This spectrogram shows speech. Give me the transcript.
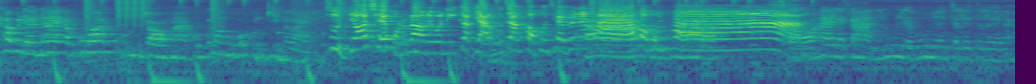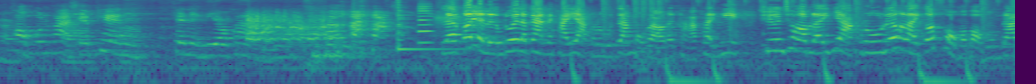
เข้าไปเดินได้ครับเพราะว่าคุณจองมาคุณก็ต้องรู้ว่าคุณกินอะไร สุดยอดเชฟของเราในวันนี้กับอยากรู้จังขอบคุณเชฟด้วยนะคะครับขอบคุณค่ะ ขอให้รายการรุ่งเรืองรุ่งเรืองเจริญเจริญนะครับขอบคุณค่ะเชฟเคนเคนอย่างเดียวค่ะจแล้วก็อย่าลืมด้วยละกันนะคะ อยากรู้จังของเรานะคะ ใครที่ชื่นชอบและอยากรู้เรื่องอะไรก็ส่งมาบอกบูมได้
